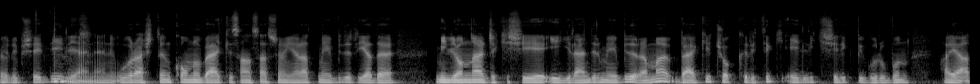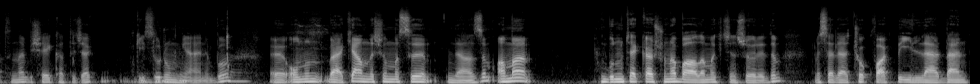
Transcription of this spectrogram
öyle bir şey değil Evet. yani. yani. Uğraştığın konu belki sansasyon yaratmayabilir ya da milyonlarca kişiyi ilgilendirmeyebilir ama belki çok kritik 50 kişilik bir grubun hayatına bir şey katacak bir Kesinlikle. durum yani bu. Evet. Ee, onun belki anlaşılması lazım ama bunu tekrar şuna bağlamak için söyledim. Mesela çok farklı illerden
